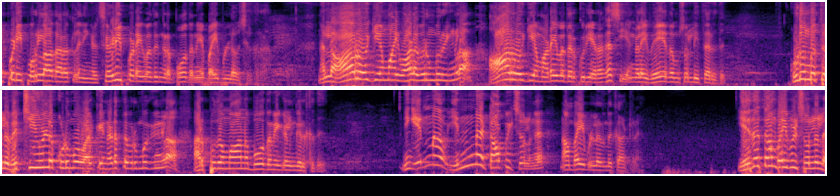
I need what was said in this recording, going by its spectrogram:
எப்படி பொருளாதாரத்தில் நீங்கள் செழிப்படைவதுங்கிற போதனையை பைபிளில் வச்சிருக்கிறார். நல்ல ஆரோக்கியமாய் வாழ விரும்புகிறீங்களா ஆரோக்கியம் அடைவதற்குரிய ரகசியங்களை வேதம் சொல்லி தருது. குடும்பத்தில் வெற்றியுள்ள குடும்ப வாழ்க்கை நடத்த விரும்புகிறீங்களா? அற்புதமான போதனைகள் இங்கே இருக்குது. நீங்க என்ன என்ன டாபிக் சொல்லுங்க நான் பைபிள்ல இருந்து காட்டுறேன். எதைத்தான் பைபிள் சொல்லல?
